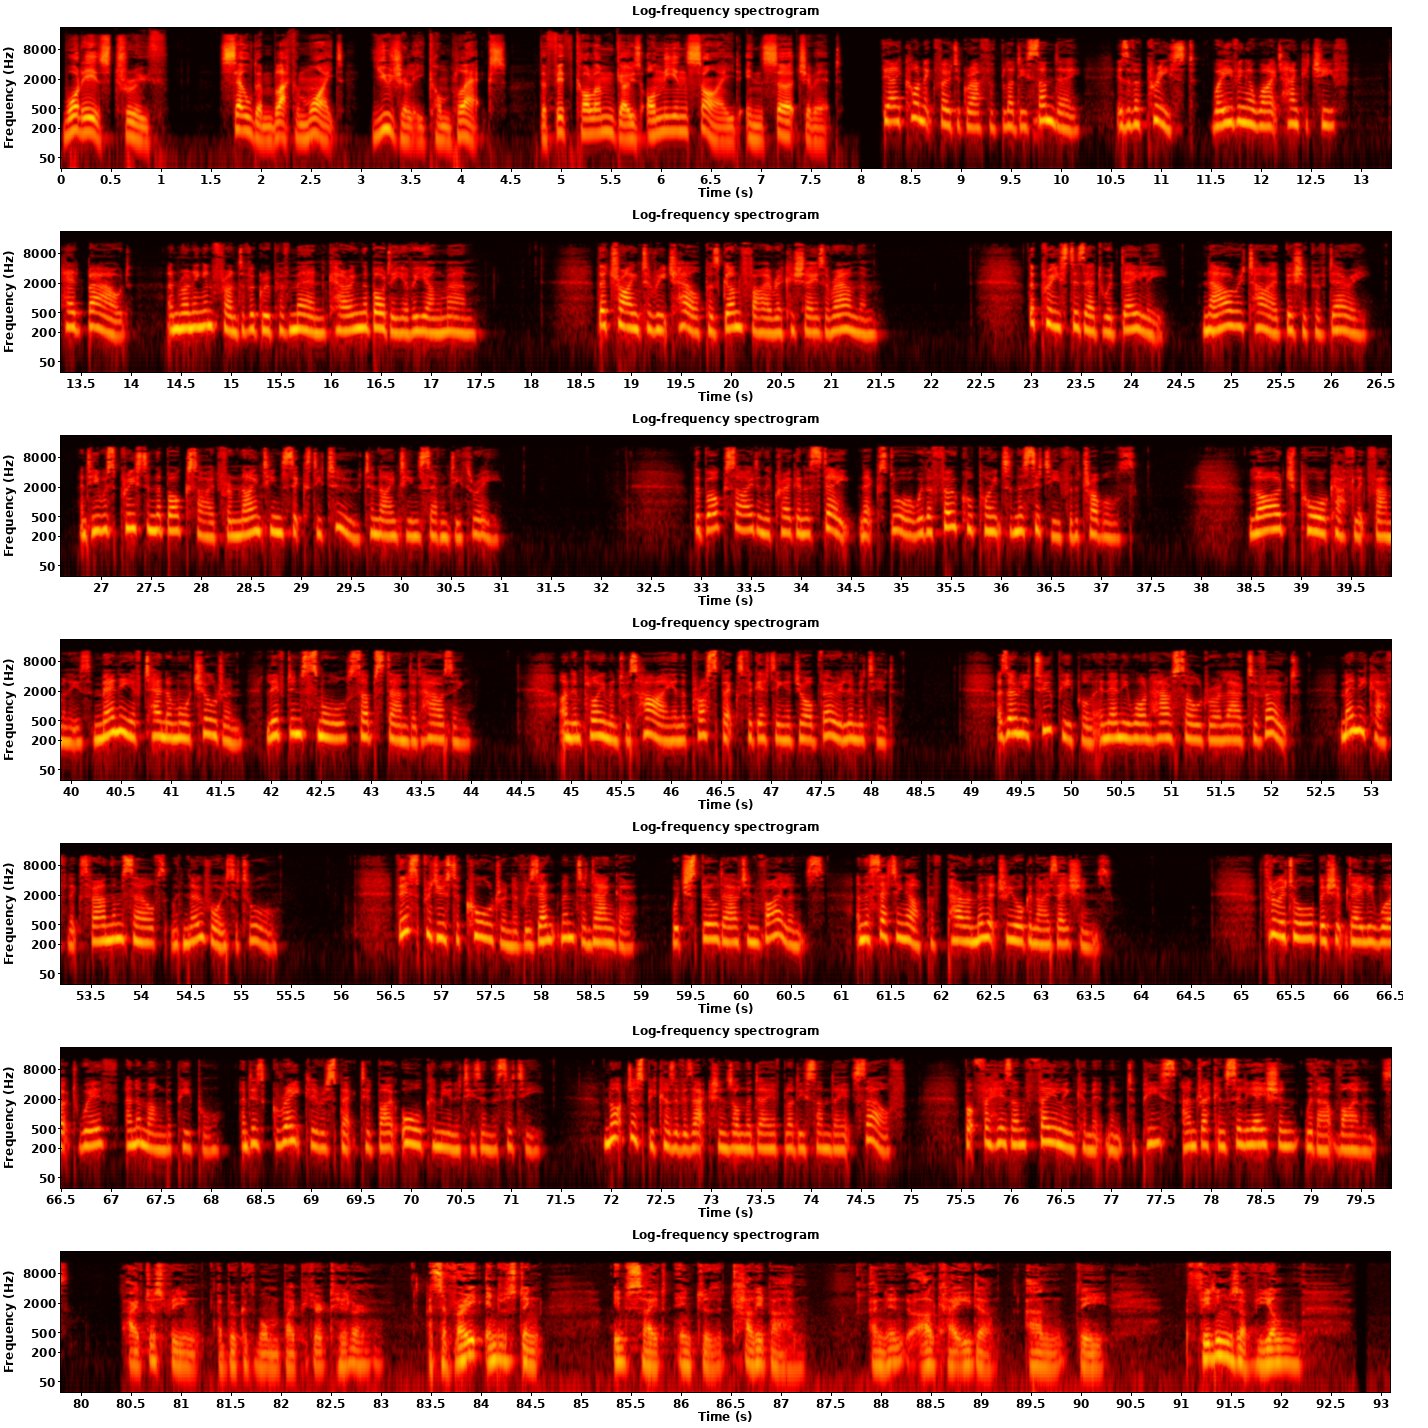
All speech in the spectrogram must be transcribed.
What is truth? Seldom black and white, usually complex. The fifth column goes on the inside in search of it. The iconic photograph of Bloody Sunday is of a priest waving a white handkerchief, head bowed, and running in front of a group of men carrying the body of a young man. They're trying to reach help as gunfire ricochets around them. The priest is Edward Daly, now a retired Bishop of Derry, and he was priest in the Bogside from 1962 to 1973. The Bogside and the Creggan estate next door were the focal points in the city for the Troubles. Large, poor Catholic families, many of ten or more children, lived in small, substandard housing. Unemployment was high and the prospects for getting a job very limited. As only two people in any one household were allowed to vote, many Catholics found themselves with no voice at all. This produced a cauldron of resentment and anger, which spilled out in violence and the setting up of paramilitary organisations. Through it all, Bishop Daly worked with and among the people, and is greatly respected by all communities in the city, not just because of his actions on the day of Bloody Sunday itself, but for his unfailing commitment to peace and reconciliation without violence. I'm just reading a book at the moment by Peter Taylor. It's a very interesting insight into the Taliban and into Al Qaeda and the feelings of young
